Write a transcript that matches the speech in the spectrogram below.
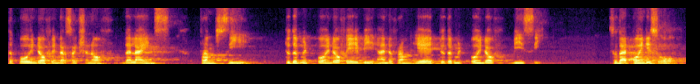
the point of intersection of the lines from c to the midpoint of AB and from A to the midpoint of BC. So that point is O.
